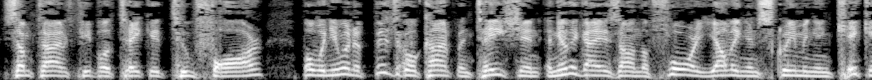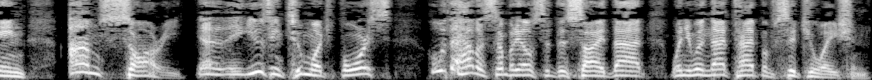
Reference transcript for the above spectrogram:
Sometimes people take it too far. But when you're in a physical confrontation and the other guy is on the floor yelling and screaming and kicking, I'm sorry. They're using too much force. Who the hell is somebody else to decide that when you're in that type of situation?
